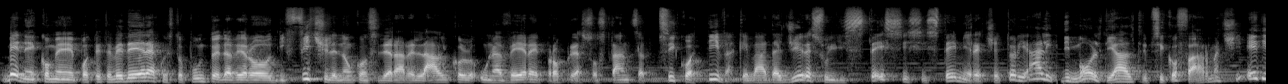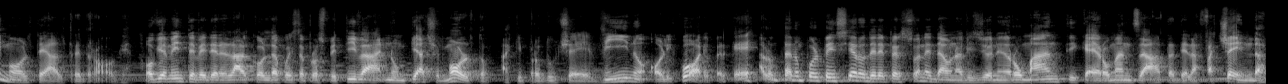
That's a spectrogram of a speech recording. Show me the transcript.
Bene, come potete vedere a questo punto è davvero difficile non considerare l'alcol una vera e propria sostanza psicoattiva che va ad agire sugli stessi sistemi recettoriali di molti altri psicofarmaci e di molte altre droghe. Ovviamente vedere l'alcol da questa prospettiva non piace molto a chi produce vino o liquori perché allontana un po' il pensiero delle persone da una visione romantica e romanzata della faccenda,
